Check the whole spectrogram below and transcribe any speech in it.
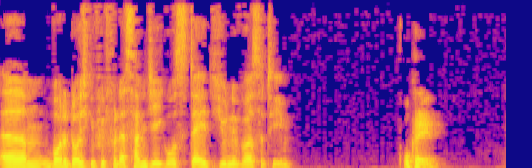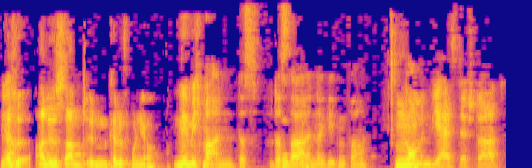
ähm, wurde durchgeführt von der San Diego State University. Okay, Ja, also allesamt in Kalifornien. nehme ich mal an, dass das da Okay. in der Gegend war. Hm. Norman, wie heißt der Staat?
